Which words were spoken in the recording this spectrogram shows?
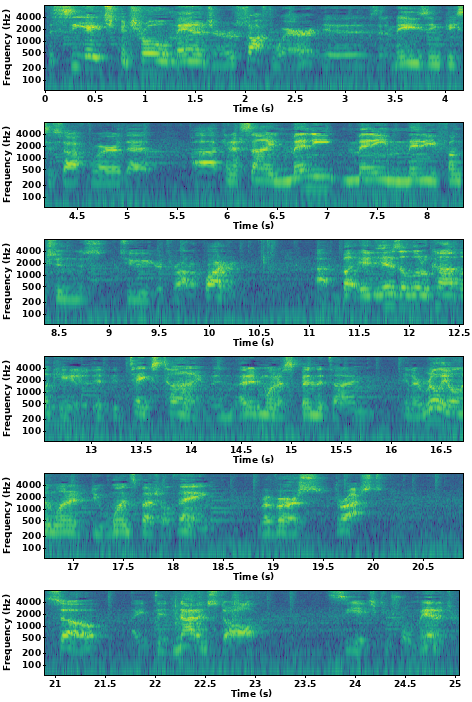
The CH Control Manager software is an amazing piece of software that uh, can assign many, many, many functions to your throttle quadrant. Uh, but it is a little complicated. It, it, takes time, and I didn't want to spend the time, and I really only wanted to do one special thing, reverse thrust. So, I did not install CH Control Manager.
